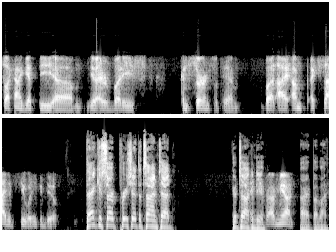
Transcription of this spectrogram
So I kind of get the um, you know everybody's concerns with him, but I, I'm excited to see what he can do. Thank you, sir. Appreciate the time, Ted. Good talking Thank to you you. for having me on. All right, bye bye.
